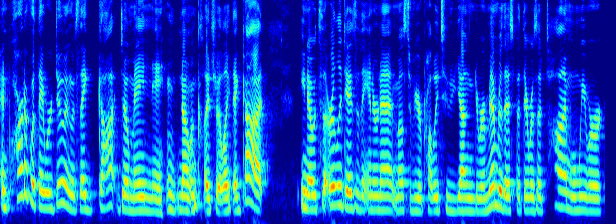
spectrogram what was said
And part of what they were doing was they got domain name nomenclature, like they got you know, it's the early days of the internet. Most of you are probably too young to remember this, but there was a time when we were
